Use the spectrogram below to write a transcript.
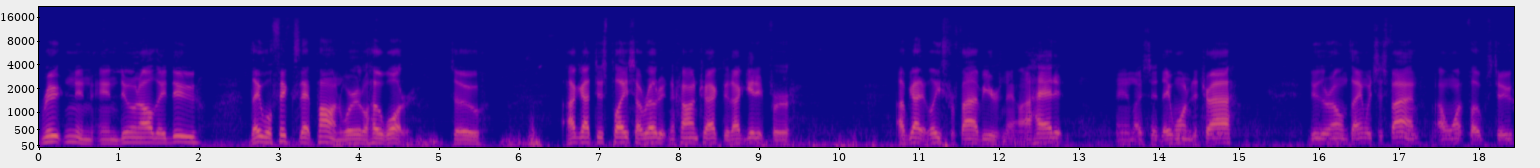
rooting and, and doing all they do, they will fix that pond where it'll hold water. So I got this place, I wrote it in the contract that I get it for, I've got it at least for five years now. I had it and like I said, they wanted to try do their own thing, which is fine. I want folks to.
